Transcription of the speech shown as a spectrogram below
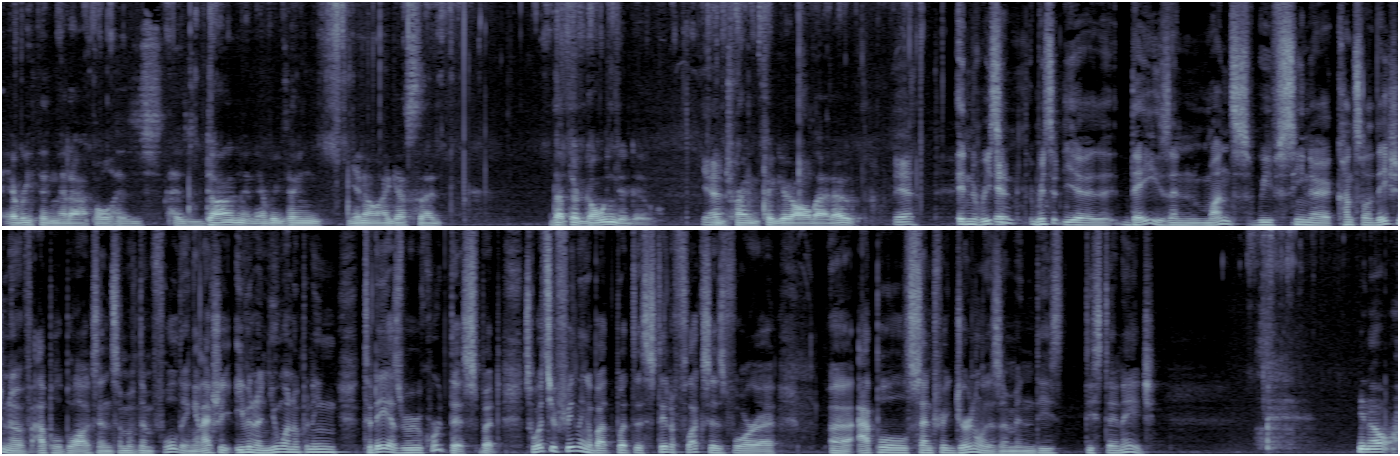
everything that Apple has has done and everything, you know, I guess that that they're going to do yeah. and try and figure all that out. Yeah. In recent it, recent uh, days and months, we've seen a consolidation of Apple blogs and some of them folding, and actually even a new one opening today as we record this. But so, what's your feeling about what the state of flux is for uh, uh, Apple centric journalism in these this day and age? You know,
